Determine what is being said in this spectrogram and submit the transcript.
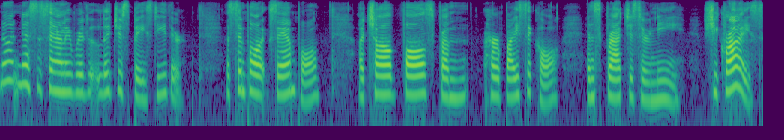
not necessarily religious based either. A simple example a child falls from her bicycle and scratches her knee. She cries.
